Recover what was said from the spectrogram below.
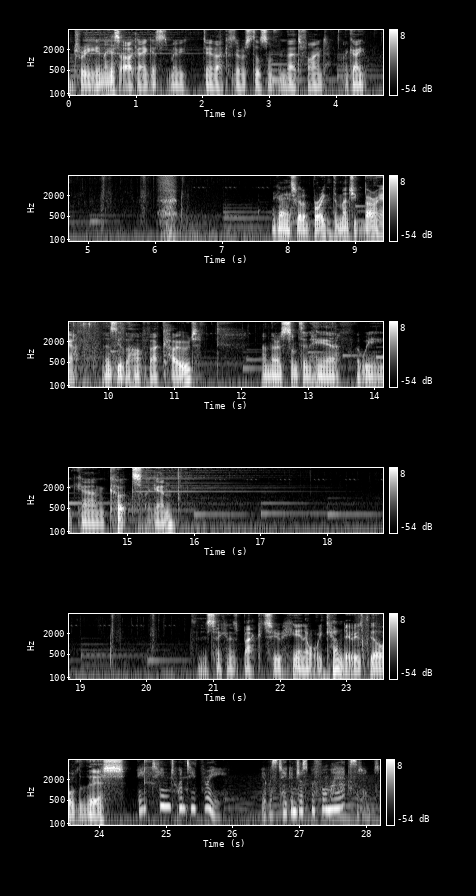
intriguing. I guess, okay, I guess maybe doing that because there was still something there to find. Okay. Okay, so we've got to break the magic barrier. There's the other half of our code. And there is something here that we can cut again. It's taken us back to here. Now what we can do is build this. 1823. It was taken just before my accident.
